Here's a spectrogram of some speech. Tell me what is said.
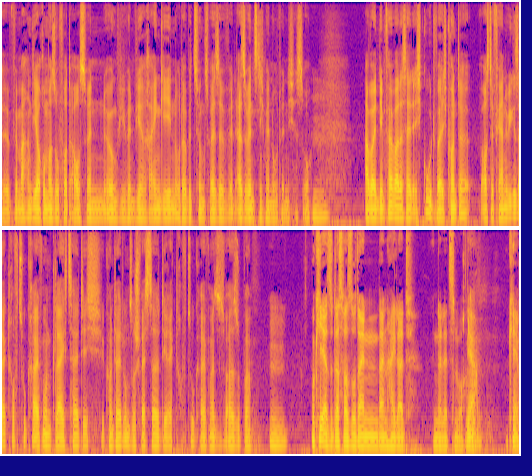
äh, wir machen die auch immer sofort aus, wenn irgendwie, wenn wir reingehen oder beziehungsweise, also wenn es nicht mehr notwendig ist, so. Mhm. Aber in dem Fall war das halt echt gut, weil ich konnte aus der Ferne, wie gesagt, drauf zugreifen und gleichzeitig konnte halt unsere Schwester direkt drauf zugreifen. Also es war super. Mhm. Okay, also das war so dein, dein Highlight in der letzten Woche. Ja. Okay.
